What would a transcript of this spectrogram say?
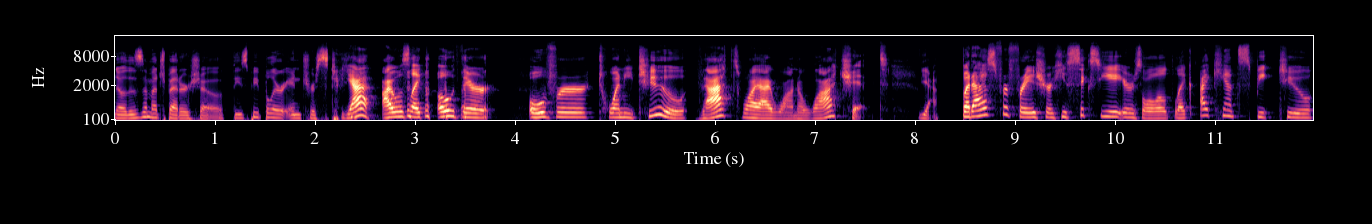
No, this is a much better show. These people are interesting. Yeah, I was like, oh, they're over 22. That's why I want to watch it. Yeah. But as for Frasier, he's 68 years old. Like, I can't speak to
